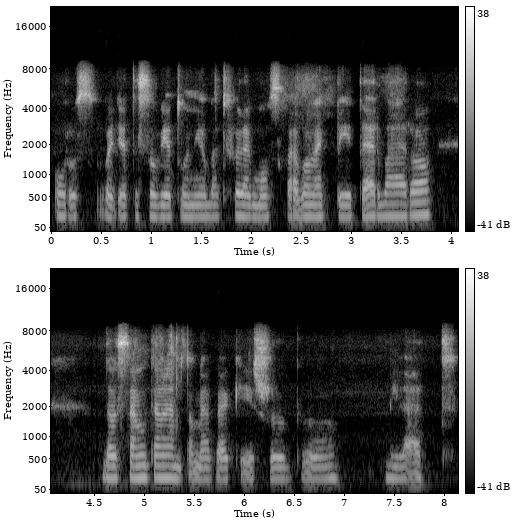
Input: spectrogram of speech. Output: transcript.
orosz, vagy hát a Szovjetunióba, hát főleg Moszkvába, meg Pétervára, de aztán utána nem tudom, ebben később mi lett.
